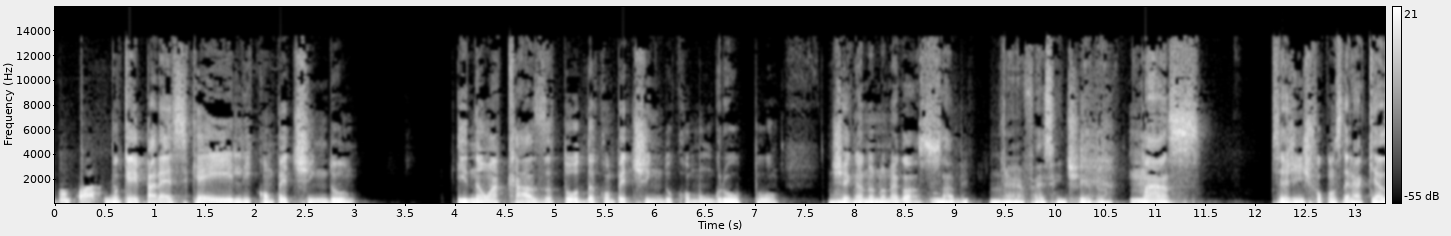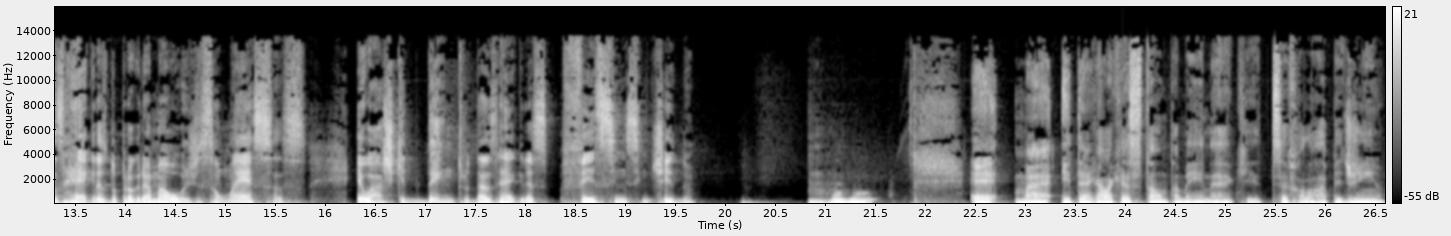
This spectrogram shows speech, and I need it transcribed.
Concordo. Porque aí parece que é ele competindo e não a casa toda competindo como um grupo chegando no negócio, sabe? É, faz sentido. Mas, se a gente for considerar que as regras do programa hoje são essas, eu acho que dentro das regras fez sim sentido. É, mas e tem aquela questão também, né, que você falou rapidinho,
